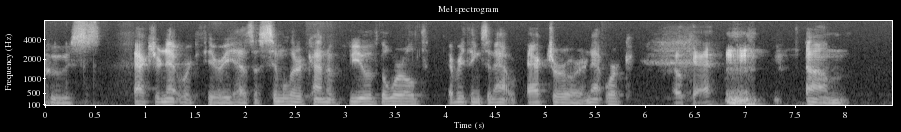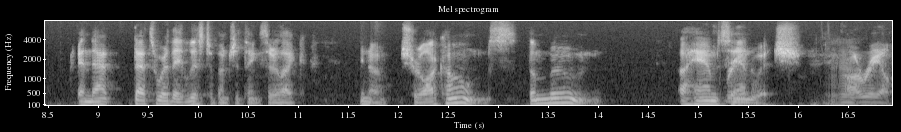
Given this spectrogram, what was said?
whose actor network theory has a similar kind of view of the world. Everything's an act- actor or a network. Okay. um, and that that's where they list a bunch of things. They're like you know sherlock holmes the moon a ham sandwich All real.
